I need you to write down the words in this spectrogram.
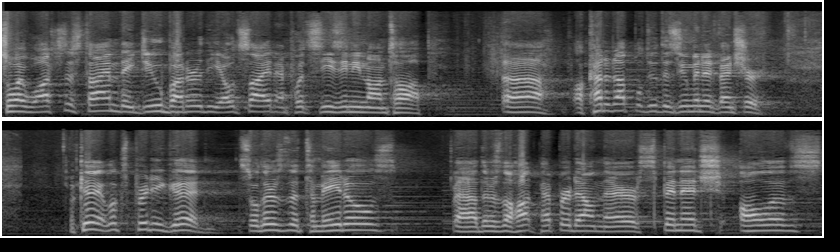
So I watched this time, they do butter the outside and put seasoning on top. Uh, I'll cut it up, we'll do the zoom in adventure. Okay, it looks pretty good. So there's the tomatoes, uh, there's the hot pepper down there, spinach, olives,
